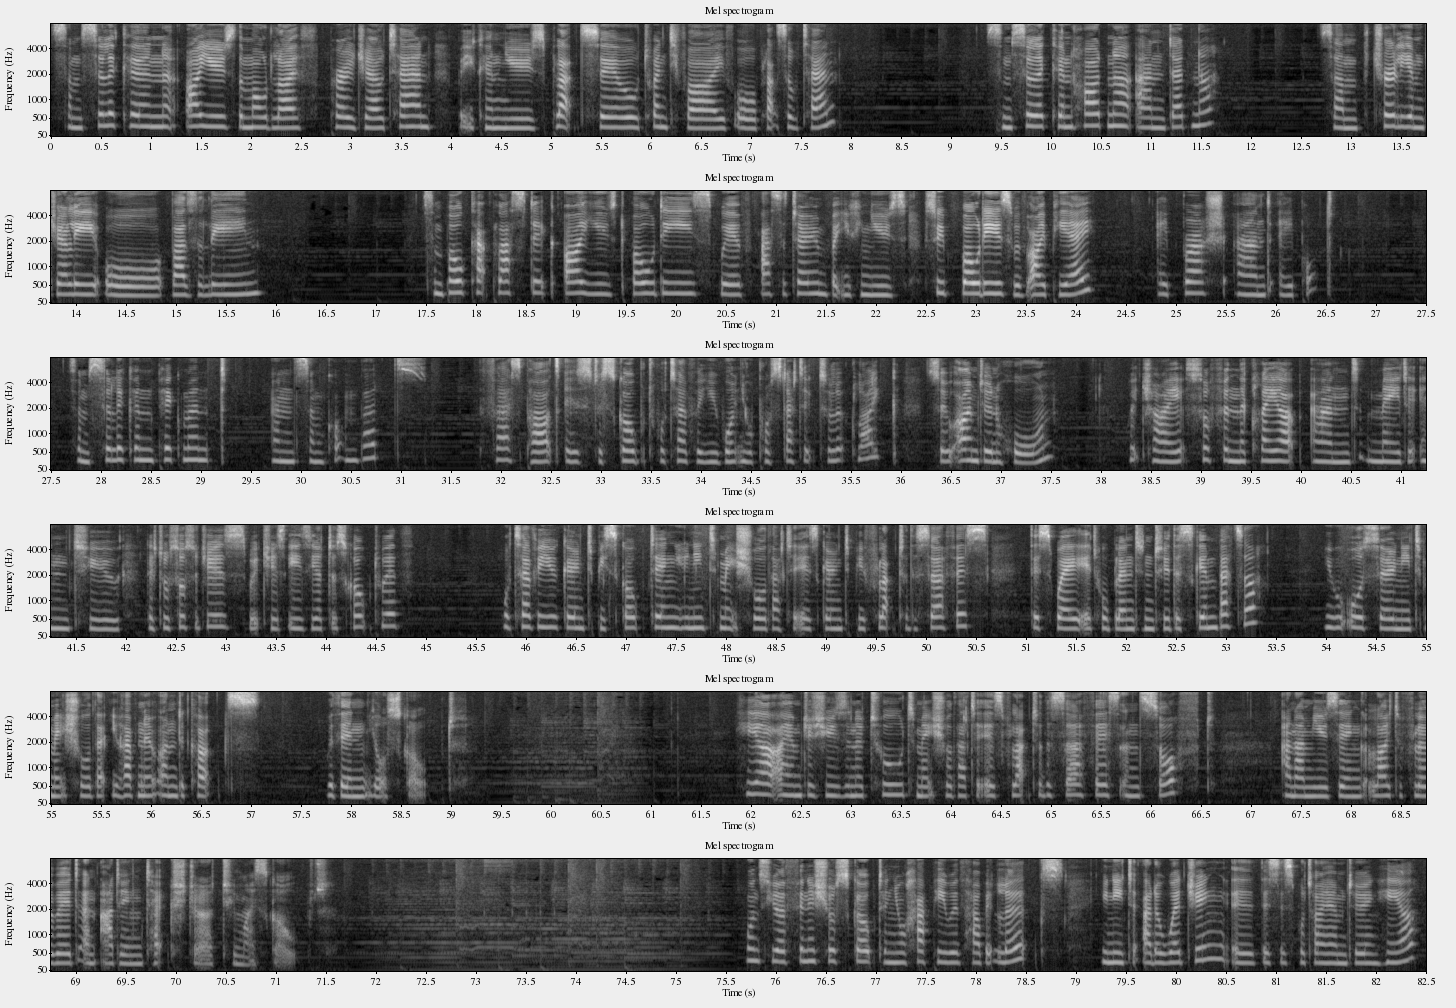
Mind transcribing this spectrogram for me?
some silicone. I use the Mould Life Pro Gel 10, but you can use Seal 25 or Seal 10. Some silicone hardener and deadener. Some petroleum jelly or Vaseline. Some bald cap plastic. I used Baldiez with acetone, but you can use Super Baldiez with IPA. A brush and a pot. Some silicone pigment and some cotton buds. First part is to sculpt whatever you want your prosthetic to look like. So I'm doing a horn, which I softened the clay up and made it into little sausages, which is easier to sculpt with. Whatever you're going to be sculpting, you need to make sure that it is going to be flat to the surface. This way it will blend into the skin better. You will also need to make sure that you have no undercuts within your sculpt. Here I am just using a tool to make sure that it is flat to the surface and soft and I'm using lighter fluid and adding texture to my sculpt. Once you have finished your sculpt and you're happy with how it looks, you need to add a wedging. Uh, this is what I am doing here,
